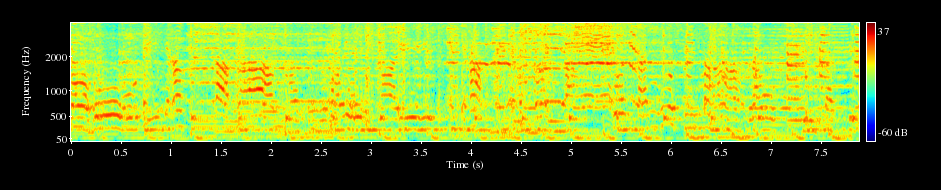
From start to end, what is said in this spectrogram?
บ่ฮู้อีหยังถ้าพาขัดเบาไปถ้าไม่ได้ตัวฉันก็สิมาเราดีสักที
